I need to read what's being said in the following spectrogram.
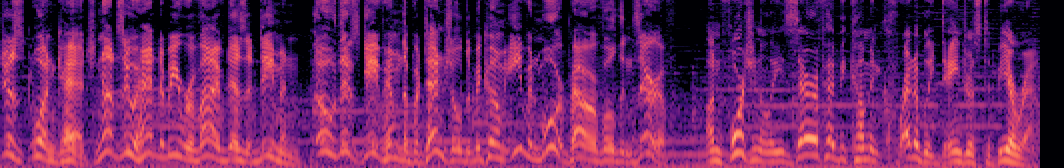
Just one catch Natsu had to be revived as a demon, though this gave him the potential to become even more powerful than Zeref. Unfortunately, Zeref had become incredibly dangerous to be around.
